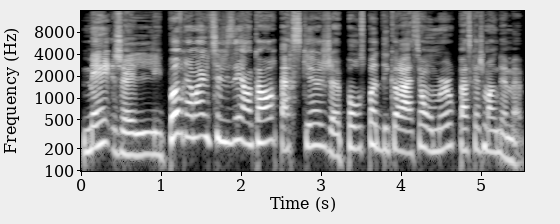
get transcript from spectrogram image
mais je l'ai pas vraiment utilisé encore parce que je pose pas de décoration au mur parce que je manque de meubles.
